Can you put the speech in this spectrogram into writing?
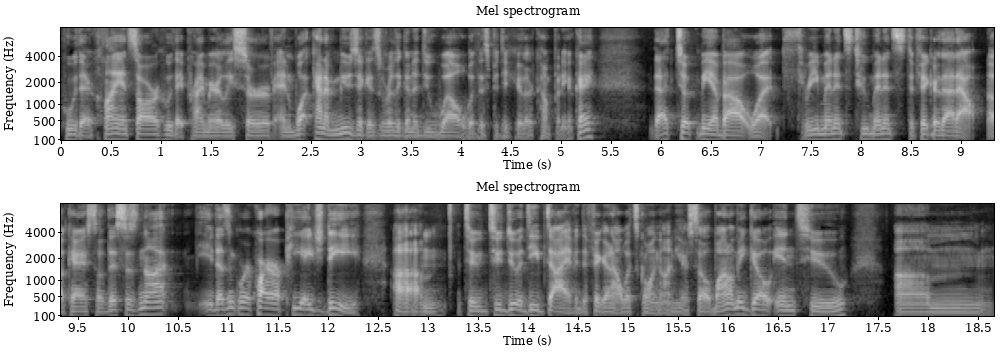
who their clients are, who they primarily serve, and what kind of music is really going to do well with this particular company, okay? That took me about what, three minutes, two minutes to figure that out. Okay, so this is not, it doesn't require a PhD um, to, to do a deep dive into figuring out what's going on here. So why don't we go into um,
